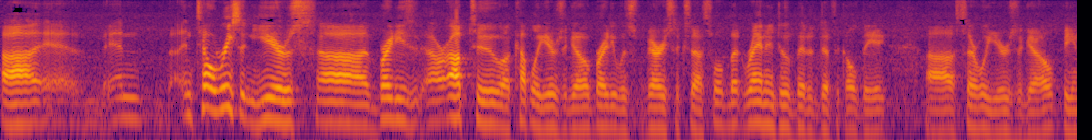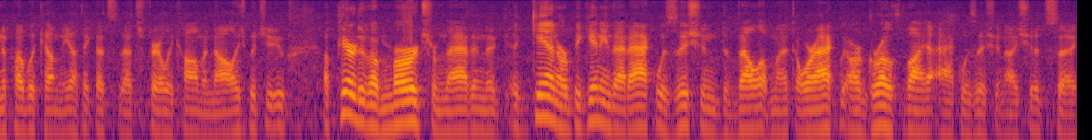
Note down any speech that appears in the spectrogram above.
Uh, and until recent years, uh, Brady's, or up to a couple of years ago, Brady was very successful, but ran into a bit of difficulty uh, several years ago. Being a public company, I think that's that's fairly common knowledge. But you appear to have emerged from that, and again are beginning that acquisition development or, ac- or growth via acquisition, I should say.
